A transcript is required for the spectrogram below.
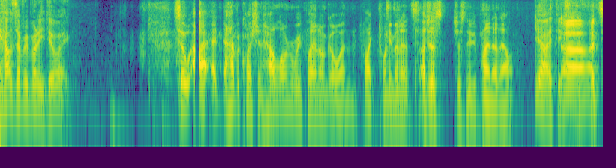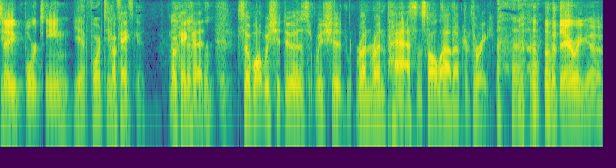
how's everybody doing? So I, I have a question. How long are we planning on going? Like 20 minutes? I just just need to plan it out. Yeah, I think uh, I'd say 14. Yeah, 14 okay. sounds good. Okay, good. so what we should do is we should run, run, pass, and stall out after three. there we go.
